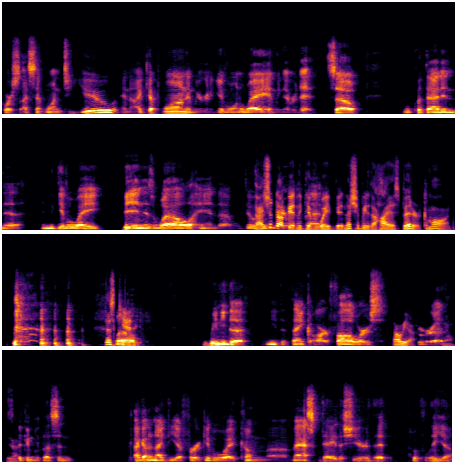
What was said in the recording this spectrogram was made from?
course, I sent one to you, and I kept one, and we were going to give one away, and we never did. So we'll put that in the in the giveaway bin as well, and uh, we'll do. A That should not be in the giveaway around giveaway bin. That should be the highest bidder. Come on. Just Well, kidding. we need to we need to thank our followers Oh yeah. for uh, Yeah, yeah. sticking with us and I got an idea for a giveaway come uh, Mask Day this year that hopefully uh,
